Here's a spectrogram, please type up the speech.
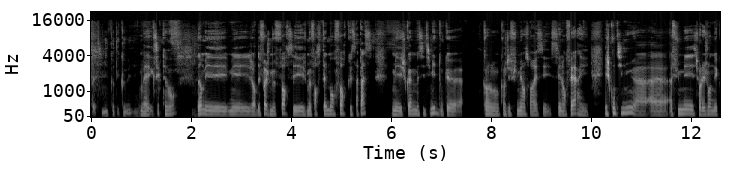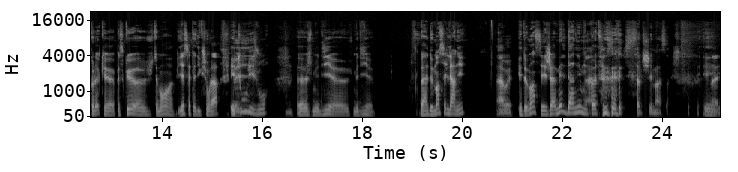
pas timide quand t'es comédien. Bah, exactement. Non, mais, mais genre des fois je me force et je me force tellement fort que ça passe, mais je suis quand même assez timide, donc euh, quand, quand j'ai fumé en soirée, c'est l'enfer et, et je continue à, à- à fumer sur les gens de mes colocs parce que justement il y a cette addiction là et Oui. tous les jours Mm. euh, je me dis euh, je me dis euh, bah demain c'est le dernier Ah ouais, et demain c'est jamais le dernier mon Ah, pote c'est ça le schéma, ça. et Ouais.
